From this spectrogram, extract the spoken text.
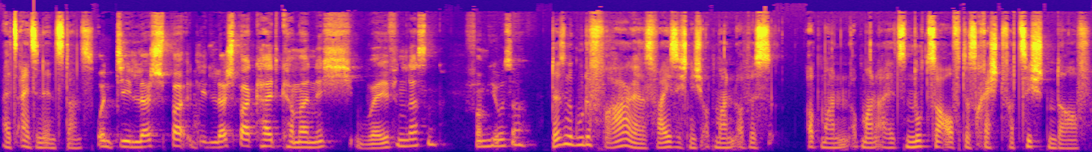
als einzelne Instanz. Und die, Löschbar die Löschbarkeit kann man nicht waven lassen vom User? Das ist eine gute Frage. Das weiß ich nicht, ob man, ob es, ob man, ob man als Nutzer auf das Recht verzichten darf.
